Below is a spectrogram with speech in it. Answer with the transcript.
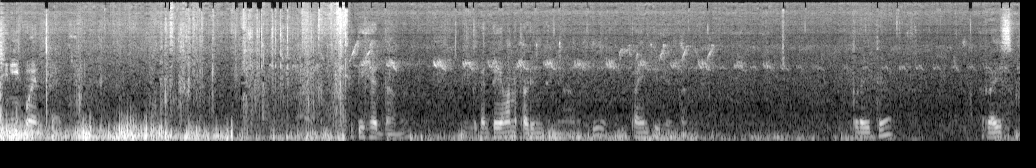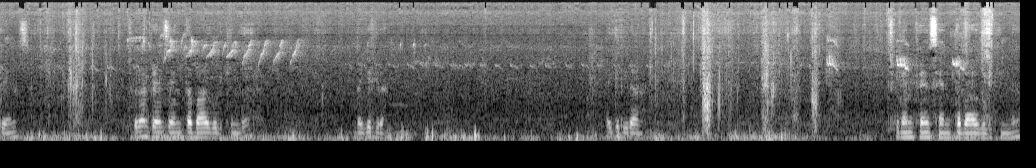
చినిగిపోయింది తీసేద్దాము. ఎందుకంటే ఏమైనా పడింది కాబట్టి పైన తీసేద్దాము. ఇప్పుడైతే రైస్ ఫ్రెండ్స్. చూడండి ఫ్రెండ్స్ ఎంత బాగా ఉడికిందో. దగ్గరికి రా. దగ్గరికి రా. చూడండి ఫ్రెండ్స్ ఎంత బాగా ఉడికిందో.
